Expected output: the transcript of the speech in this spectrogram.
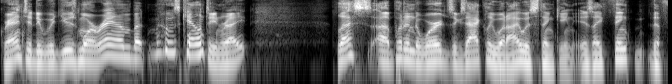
Granted, it would use more RAM, but who's counting, right? Les uh, put into words exactly what I was thinking. Is I think the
